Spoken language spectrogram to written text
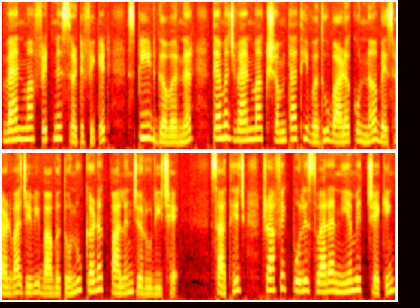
વેનમાં ફિટનેસ સર્ટિફિકેટ, સ્પીડ ગવર્નર તેમજ વેનમાં ક્ષમતાથી વધુ બાળકો ન બેસાડવા જેવી બાબતોનું કડક પાલન જરૂરી છે. સાથે જ ટ્રાફિક પોલીસ દ્વારા નિયમિત ચેકિંગ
